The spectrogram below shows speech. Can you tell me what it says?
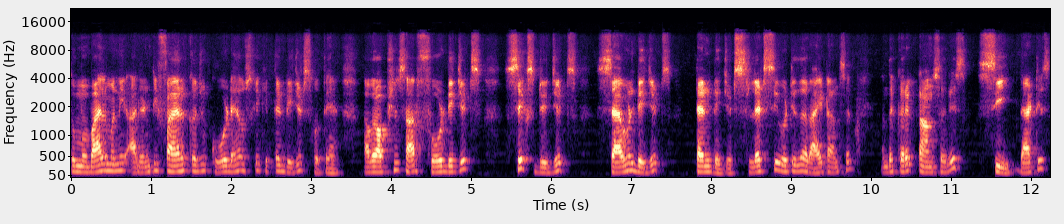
तो मोबाइल मनी आइडेंटिफायर का जो कोड है, उसके कितने डिजिट्स होते हैं? Our option are four digits six digits seven digits ten digits let's see what is the right answer and the correct answer is C that is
